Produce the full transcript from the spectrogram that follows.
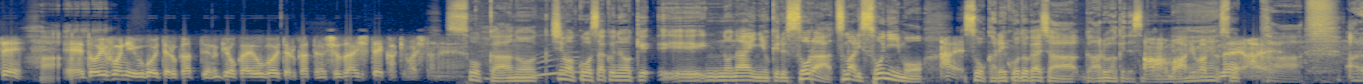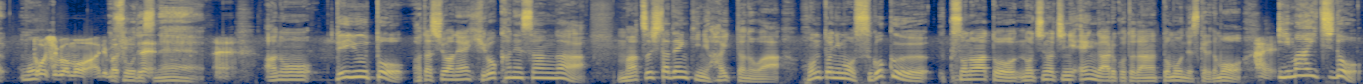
てはあ、えーどういうふうに動いてるかっていうの、業界が動いてるかっていうのを取材して書きましたね。そうか。あの島耕作のの内におけるソラつまりソニーも、はいそうかレコード会社があるわけですもんね。あーまあありますねそうか、あれもう東芝もありますしね。そうですね。えあので言うと私はね広金さんが松下電器に入ったのは本当にもうすごくその後後々に縁があることだなと思うんですけれども、はい今一度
